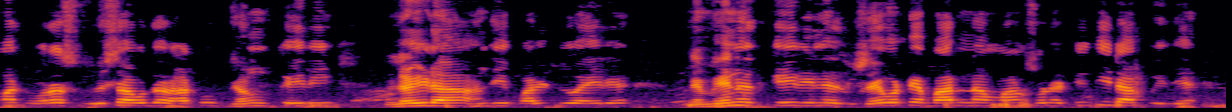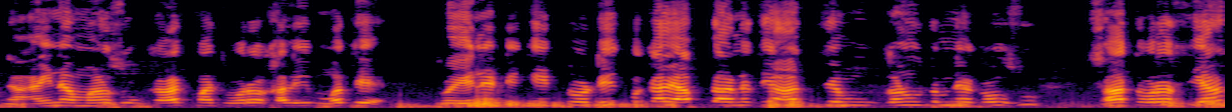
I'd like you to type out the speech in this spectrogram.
પાંચ વર્ષ વિસાવદર હાટું જંગ કરી, લડ્યા, હંધી પાર્ટીઓ આવી ને મહેનત કરીને છેવટે બહારના માણસોને ટિકિટ આપી દે. ને અહીંના માણસો પાંચ પાંચ વર્ષ ખાલી મથે. તો એને ટિકિટ તો ઠીક પણ કાંઈ આપતા નથી. આજે હું ઘણું તમને કહું છું સાત વર્ષ ત્યાં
